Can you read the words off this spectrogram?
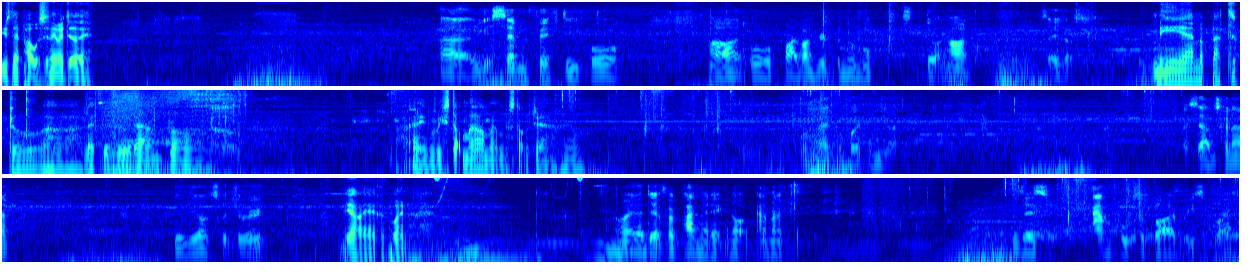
use their pulse anyway, do they? Uh, you get 750 for hard or 500 for normal. Do it on hard. Saves us. Me, I'm about to go hard, let the hood I'm wrong. I didn't restock my armor, I'm stocked yet. Hang on. Good point, me neither. I said I'm just gonna do the old switcheroo. Yeah, yeah, good point. I'm gonna do it for a paramedic, not ammo. Because there's ample supply of resupply.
